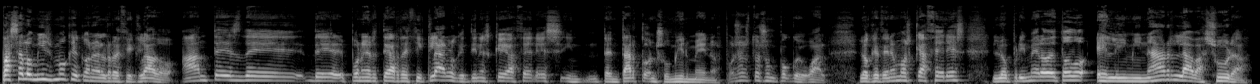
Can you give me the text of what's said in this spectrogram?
Pasa lo mismo que con el reciclado. Antes de, ponerte a reciclar, lo que tienes que hacer es intentar consumir menos. Pues esto es un poco igual. Lo que tenemos que hacer es, lo primero de todo, eliminar la basura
